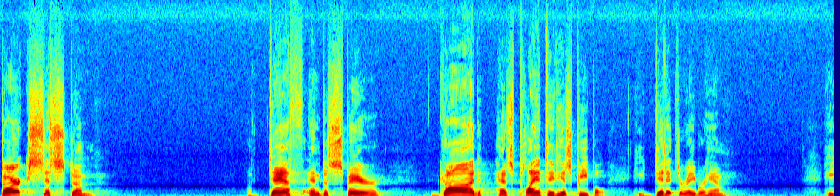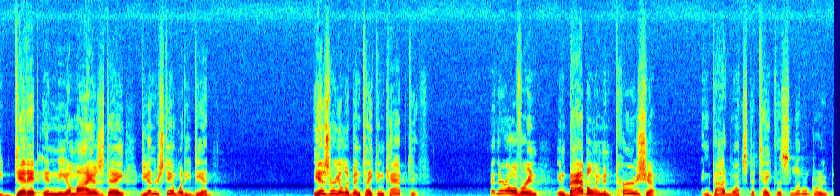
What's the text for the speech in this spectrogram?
dark system of death and despair, God has planted his people. He did it through Abraham. He did it in Nehemiah's day. Do you understand what he did? Israel had been taken captive. And they're over in, in Babylon, in Persia. And God wants to take this little group.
